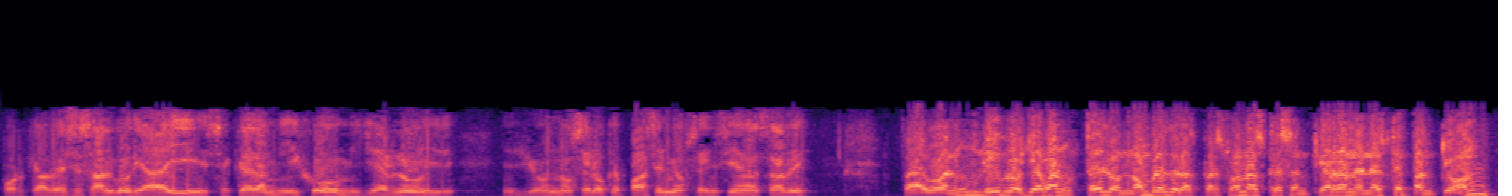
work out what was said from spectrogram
Porque a veces salgo de ahí y se queda mi hijo, mi yerno, y, y yo no sé lo que pasa en mi ausencia, ¿sabe? Pero en un libro llevan usted los nombres de las personas que se entierran en este panteón.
